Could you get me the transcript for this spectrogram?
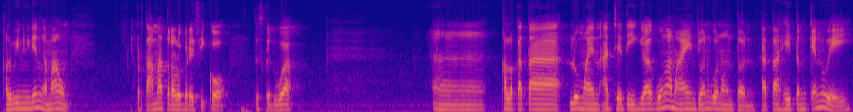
kalau begini beginian nggak mau. Pertama terlalu beresiko. Terus kedua uh, kalau kata lu main AC3 gue nggak main cuman gue nonton. Kata Haytham Kenway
